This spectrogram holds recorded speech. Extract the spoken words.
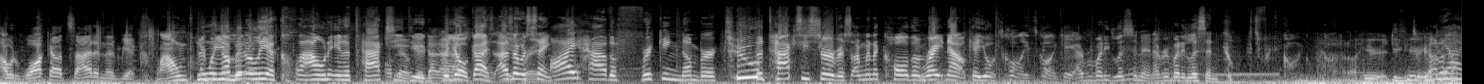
I would walk outside and there'd be a clown There'd pulling be up? in it? literally a clown in a taxi, Okay, okay, dude. that- but yo, guys, as I was great. saying, I have the freaking number to the taxi service. I'm gonna call them right now. Okay, yo, it's calling, it's calling. Okay, everybody listen in. Everybody listen. Yo, it's freaking calling. Oh my god. I don't hear it. Do you hear it? Yeah, I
